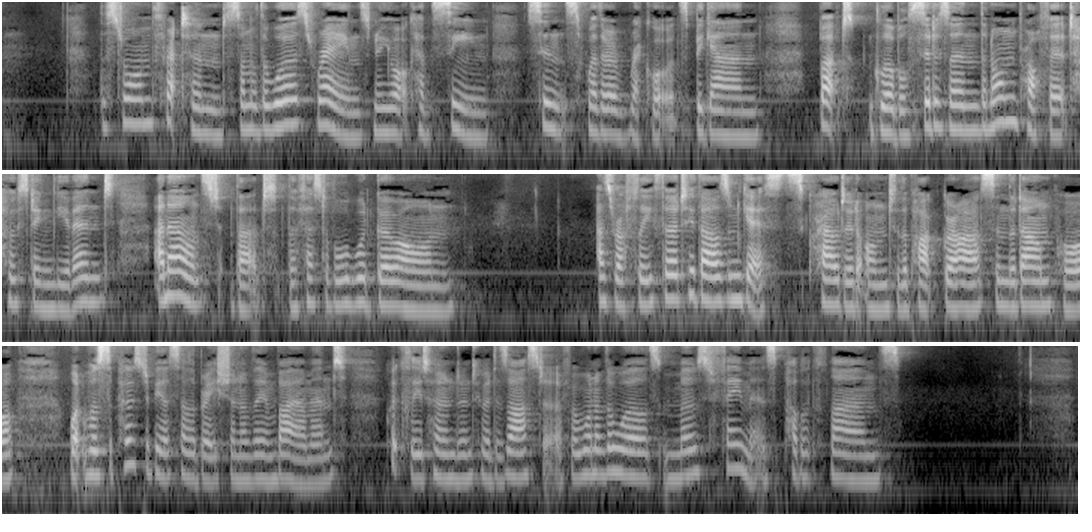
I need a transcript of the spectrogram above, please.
The storm threatened some of the worst rains New York had seen since weather records began, but Global Citizen, the non-profit hosting the event, announced that the festival would go on. As roughly 30,000 guests crowded onto the park grass in the downpour, what was supposed to be a celebration of the environment quickly turned into a disaster for one of the world's most famous public lands.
